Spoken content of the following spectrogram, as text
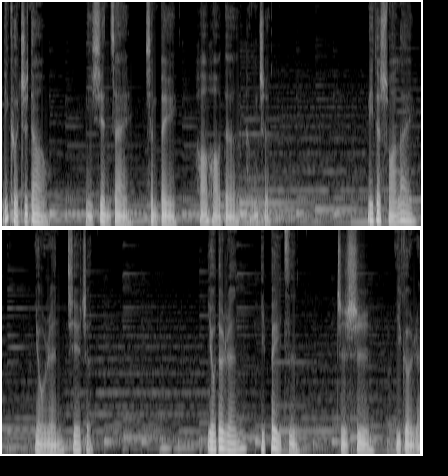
你可知道，你现在正被好好的疼着？你的耍赖有人接着。有的人一辈子只是一个人，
